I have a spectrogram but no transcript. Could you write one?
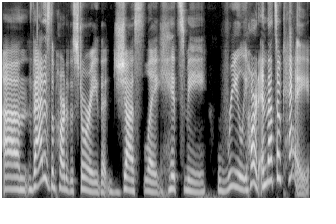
um, that is the part of the story that just like hits me really hard. And that's okay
